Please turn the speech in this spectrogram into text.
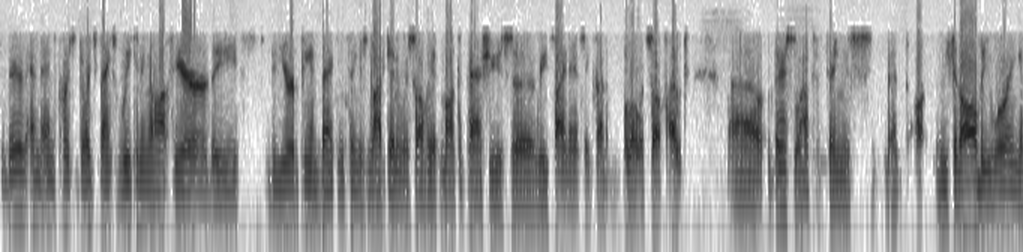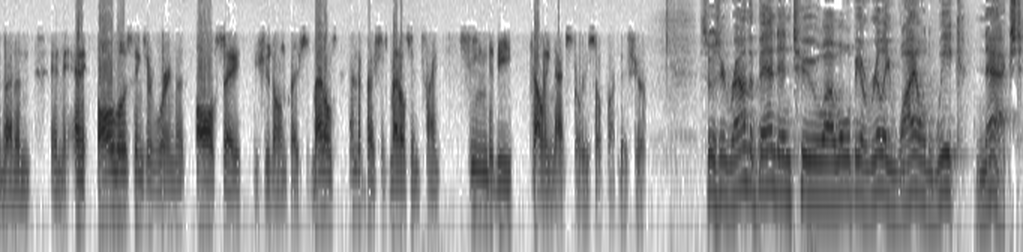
there, and, and of course, Deutsche Bank's weakening off here. The the European banking thing is not getting resolved yet. Montepaschi's uh, refinancing kind of blow itself out. Uh, there's lots of things that we should all be worrying about, and, and, and all those things are worrying about. All say you should own precious metals, and the precious metals in time seem to be telling that story so far this year. So as we round the bend into uh, what will be a really wild week next,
